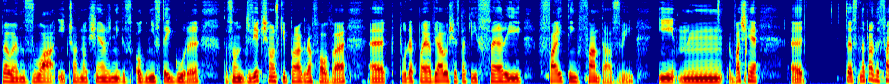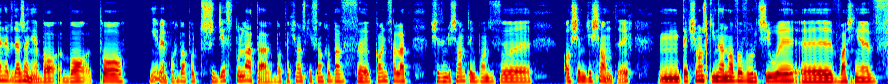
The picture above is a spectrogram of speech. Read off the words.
pełen zła i Czarnoksiężnik z ognistej góry, to są dwie książki paragrafowe, które pojawiały się w takiej serii Fighting Fantasy. I mm, właśnie to jest naprawdę fajne wydarzenie, bo, bo po nie wiem, po chyba po 30 latach, bo te książki są chyba z końca lat 70. bądź z 80., Mm, te książki na nowo wróciły e, właśnie w,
